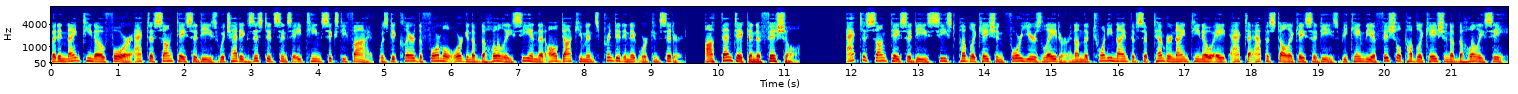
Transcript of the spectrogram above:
but in 1904 Acta Sanctae Sedis which had existed since 1865, was declared the formal organ of the Holy See in that all documents printed in it were considered authentic and official. Acta Sanctae Sedis ceased publication four years later and on 29 September 1908 Acta Apostolicae Sedis became the official publication of the Holy See.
